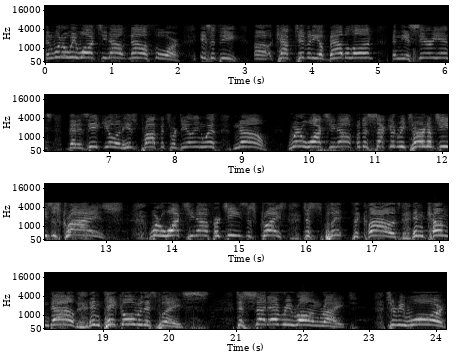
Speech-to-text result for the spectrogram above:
And what are we watching out now for? Is it the uh, captivity of Babylon? and the Assyrians that Ezekiel and his prophets were dealing with? No. We're watching out for the second return of Jesus Christ. We're watching out for Jesus Christ to split the clouds and come down and take over this place. To set every wrong right. To reward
